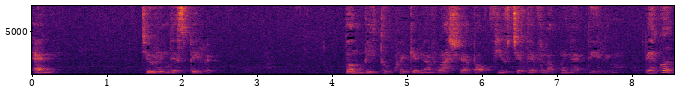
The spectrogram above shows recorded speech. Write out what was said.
And during this period, don't be too quick in a rush about future development and dealing. They're good,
